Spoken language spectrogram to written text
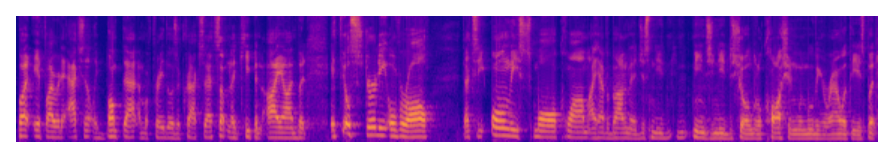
but if I were to accidentally bump that, I'm afraid those are cracks. So that's something I'd keep an eye on, but it feels sturdy overall. That's the only small qualm I have about them. It just need, means you need to show a little caution when moving around with these. But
